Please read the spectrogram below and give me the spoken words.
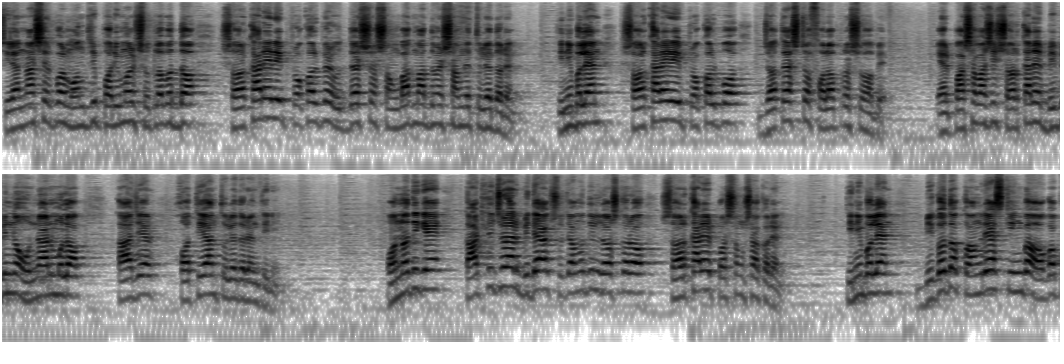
শিলান্যাসের পর মন্ত্রী পরিমল শুক্লবৈদ্য সরকারের এই প্রকল্পের উদ্দেশ্য সংবাদ মাধ্যমের সামনে তুলে ধরেন। তিনি বলেন, সরকারের এই প্রকল্প যথেষ্ট ফলপ্রসূ হবে। এর পাশাপাশি সরকারের বিভিন্ন উন্নয়নমূলক কাজের খতিয়ান তুলে ধরেন তিনি। অন্যদিকে কাটলিছড়ার বিধায়ক সুজামুদ্দিন লস্করও সরকারের প্রশংসা করেন। তিনি বলেন, বিগত কংগ্রেস কিংবা অগপ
